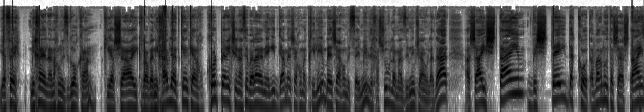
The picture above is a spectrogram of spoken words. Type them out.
יפה. מיכאל, אנחנו נסגור כאן, כי השעה היא כבר, ואני חייב לעדכן, כי אנחנו, כל פרק שנעשה בלילה, אני אגיד גם באיזה שאנחנו מתחילים, באיזה שאנחנו מסיימים, זה חשוב למאזינים שלנו לדעת. השעה היא שתיים ושתי דקות. עברנו את השעה שתיים.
